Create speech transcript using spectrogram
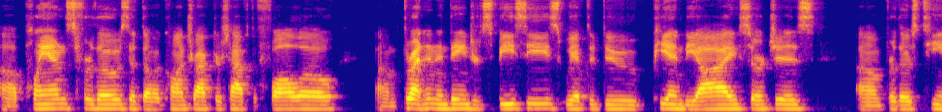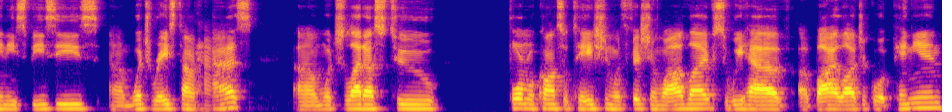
uh, plans for those that the contractors have to follow. Um, threatened and endangered species, we have to do PNDI searches um, for those TNE species, um, which Raystown has, um, which led us to formal consultation with Fish and Wildlife. So we have a biological opinion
